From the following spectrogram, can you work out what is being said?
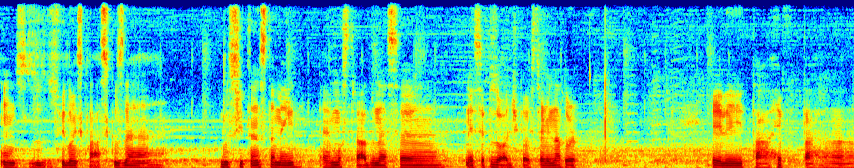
um dos vilões clássicos da, dos titãs também é mostrado nessa, nesse episódio, que é o Exterminador. Ele tá, tá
